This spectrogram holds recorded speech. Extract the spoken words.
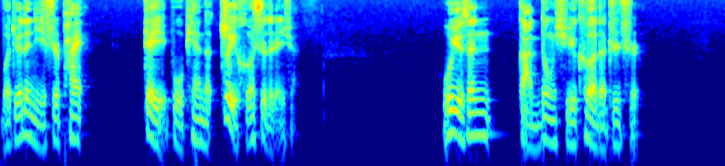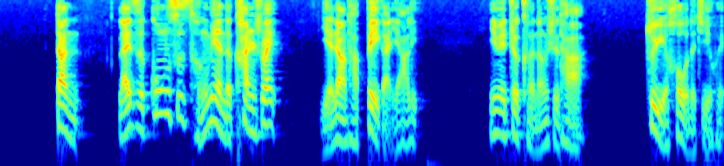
我觉得你是拍这部片的最合适的人选。”吴宇森感动徐克的支持，但来自公司层面的看衰也让他倍感压力，因为这可能是他最后的机会。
